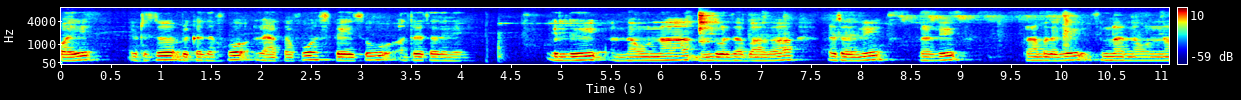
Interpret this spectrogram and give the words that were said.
Why it is because of lack of space ಅಂತ ಹೇಳ್ತಾ ಇದ್ದೀನಿ. ಇಲ್ಲಿ ನೌನ ಮುಂದುವರಿದ ಭಾಗ ಹೇಳ್ತಾ ಇದ್ದೀನಿ ಇದರಲ್ಲಿ ಪ್ರಾರಂಭದಲ್ಲಿ ಸಿಂಗ್ಲರ್ ನೌನ್ನ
